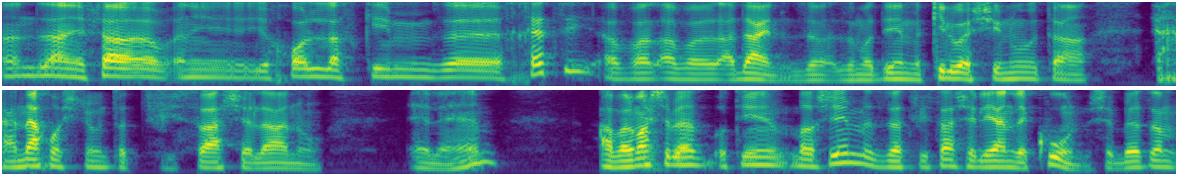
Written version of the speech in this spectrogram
אני, יודע, אפשר, אני יכול להסכים עם זה חצי, אבל, אבל עדיין, זה, זה מדהים, כאילו שינו את ה... איך אנחנו שינו את התפיסה שלנו אליהם. אבל מה שבאמת אותי מרשים זה התפיסה של יאן לקון, שבעצם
